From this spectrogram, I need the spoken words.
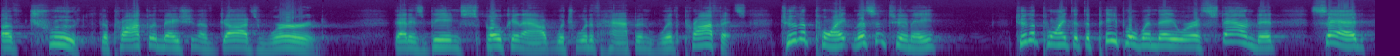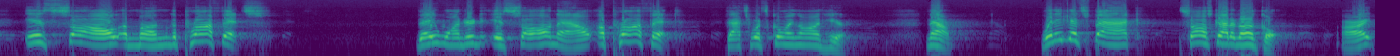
of truth, the proclamation of God's word that is being spoken out, which would have happened with prophets. To the point, listen to me, to the point that the people, when they were astounded, said, Is Saul among the prophets? They wondered, Is Saul now a prophet? That's what's going on here. Now, when he gets back, Saul's got an uncle. All right?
